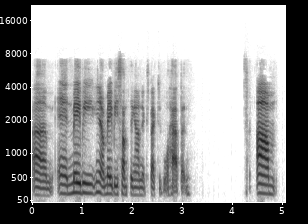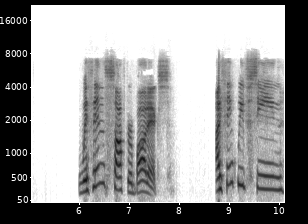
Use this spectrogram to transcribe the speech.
Um, and maybe you know maybe something unexpected will happen. Um, within soft robotics, I think we've seen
